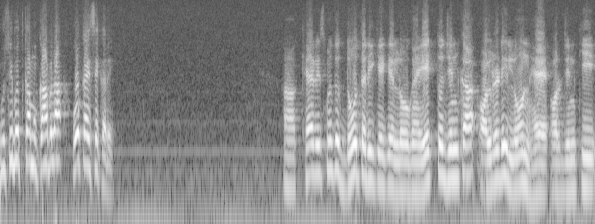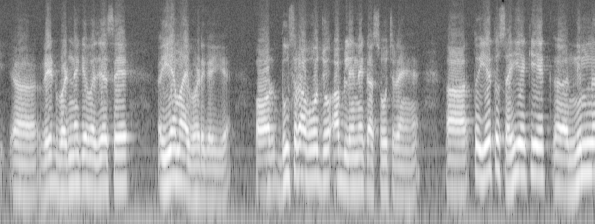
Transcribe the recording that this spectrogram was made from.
मुसीबत का मुकाबला वो कैसे करें? खैर, इसमें तो दो तरीके के लोग हैं। एक तो जिनका ऑलरेडी लोन है और जिनकी रेट बढ़ने की वजह से ईएमआई बढ़ गई है। और दूसरा वो जो अब लेने का सोच रहे हैं तो ये तो सही है कि एक निम्न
